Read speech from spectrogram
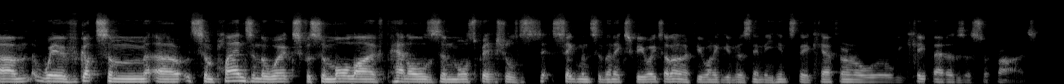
Um, we've got some uh, some plans in the works for some more live panels and more special segments in the next few weeks. I don't know if you want to give us any hints there, Catherine, or will we keep that as a surprise?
